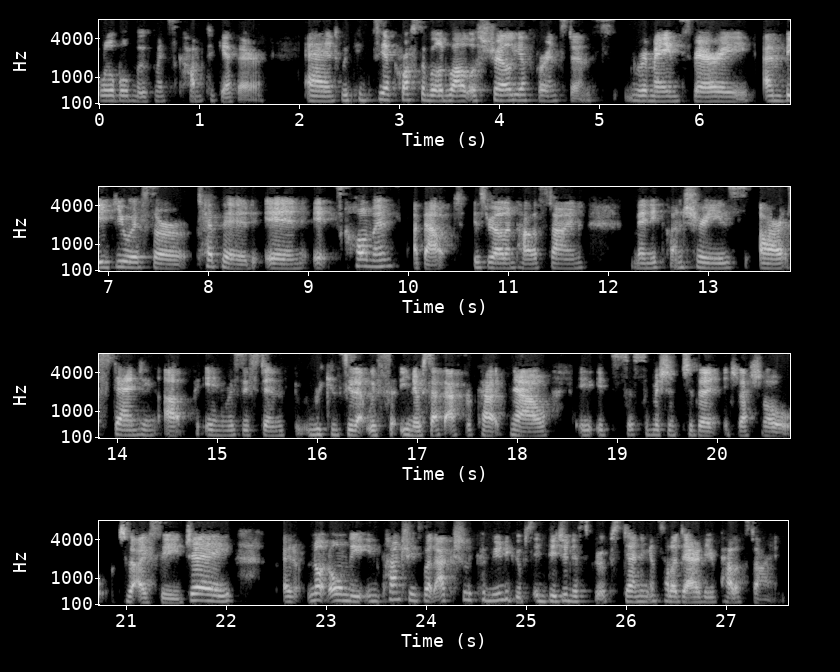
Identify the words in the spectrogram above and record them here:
global movements come together and we can see across the world, while Australia, for instance, remains very ambiguous or tepid in its comments about Israel and Palestine, many countries are standing up in resistance. We can see that with, you know, South Africa now, it's a submission to the international, to the ICJ. And not only in countries, but actually community groups, indigenous groups standing in solidarity with Palestine.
